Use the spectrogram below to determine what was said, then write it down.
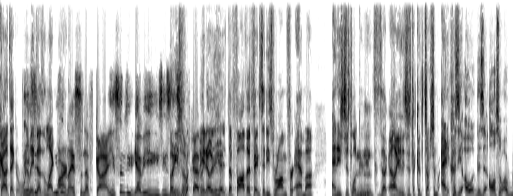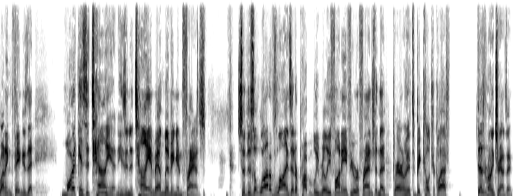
contact really a- doesn't like he's Mark. a nice enough guy. He's yeah, I mean, he's, he's but he's guy. you but- know his, the father thinks that he's wrong for Emma, and he's just looking. Mhm. He's like, oh, he's just a construction. Because he oh, there's also a running thing is that Mark is Italian. He's an Italian man living in France. So there's a lot of lines that are probably really funny if you were French, and that apparently it's a big culture clash. Doesn't really translate.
